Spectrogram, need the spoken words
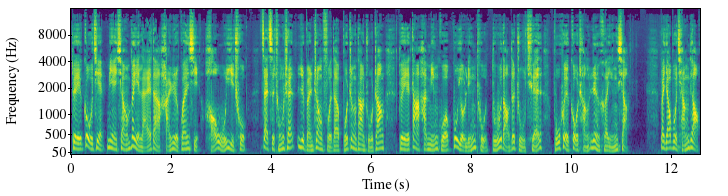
对构建面向未来的韩日关系毫无益处。再次重申，日本政府的不正当主张对大韩民国固有领土独岛的主权不会构成任何影响。外交部强调，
